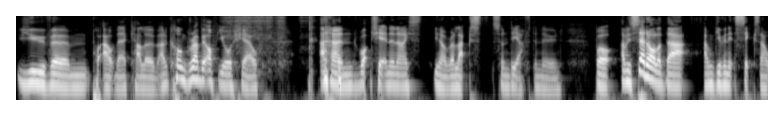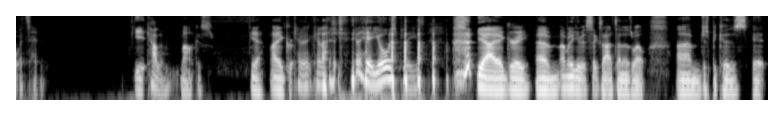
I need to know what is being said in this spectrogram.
you've um, put out there, Callum. I'd go and grab it off your shelf and watch it in a nice, you know, relaxed Sunday afternoon. But having said all of that, I'm giving it six out of ten. Yeah, Callum, Marcus. Yeah, I agree. can I, can I, can I hear yours, please? yeah, I agree. Um, I'm going to give it six out of ten as well, um, just because it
